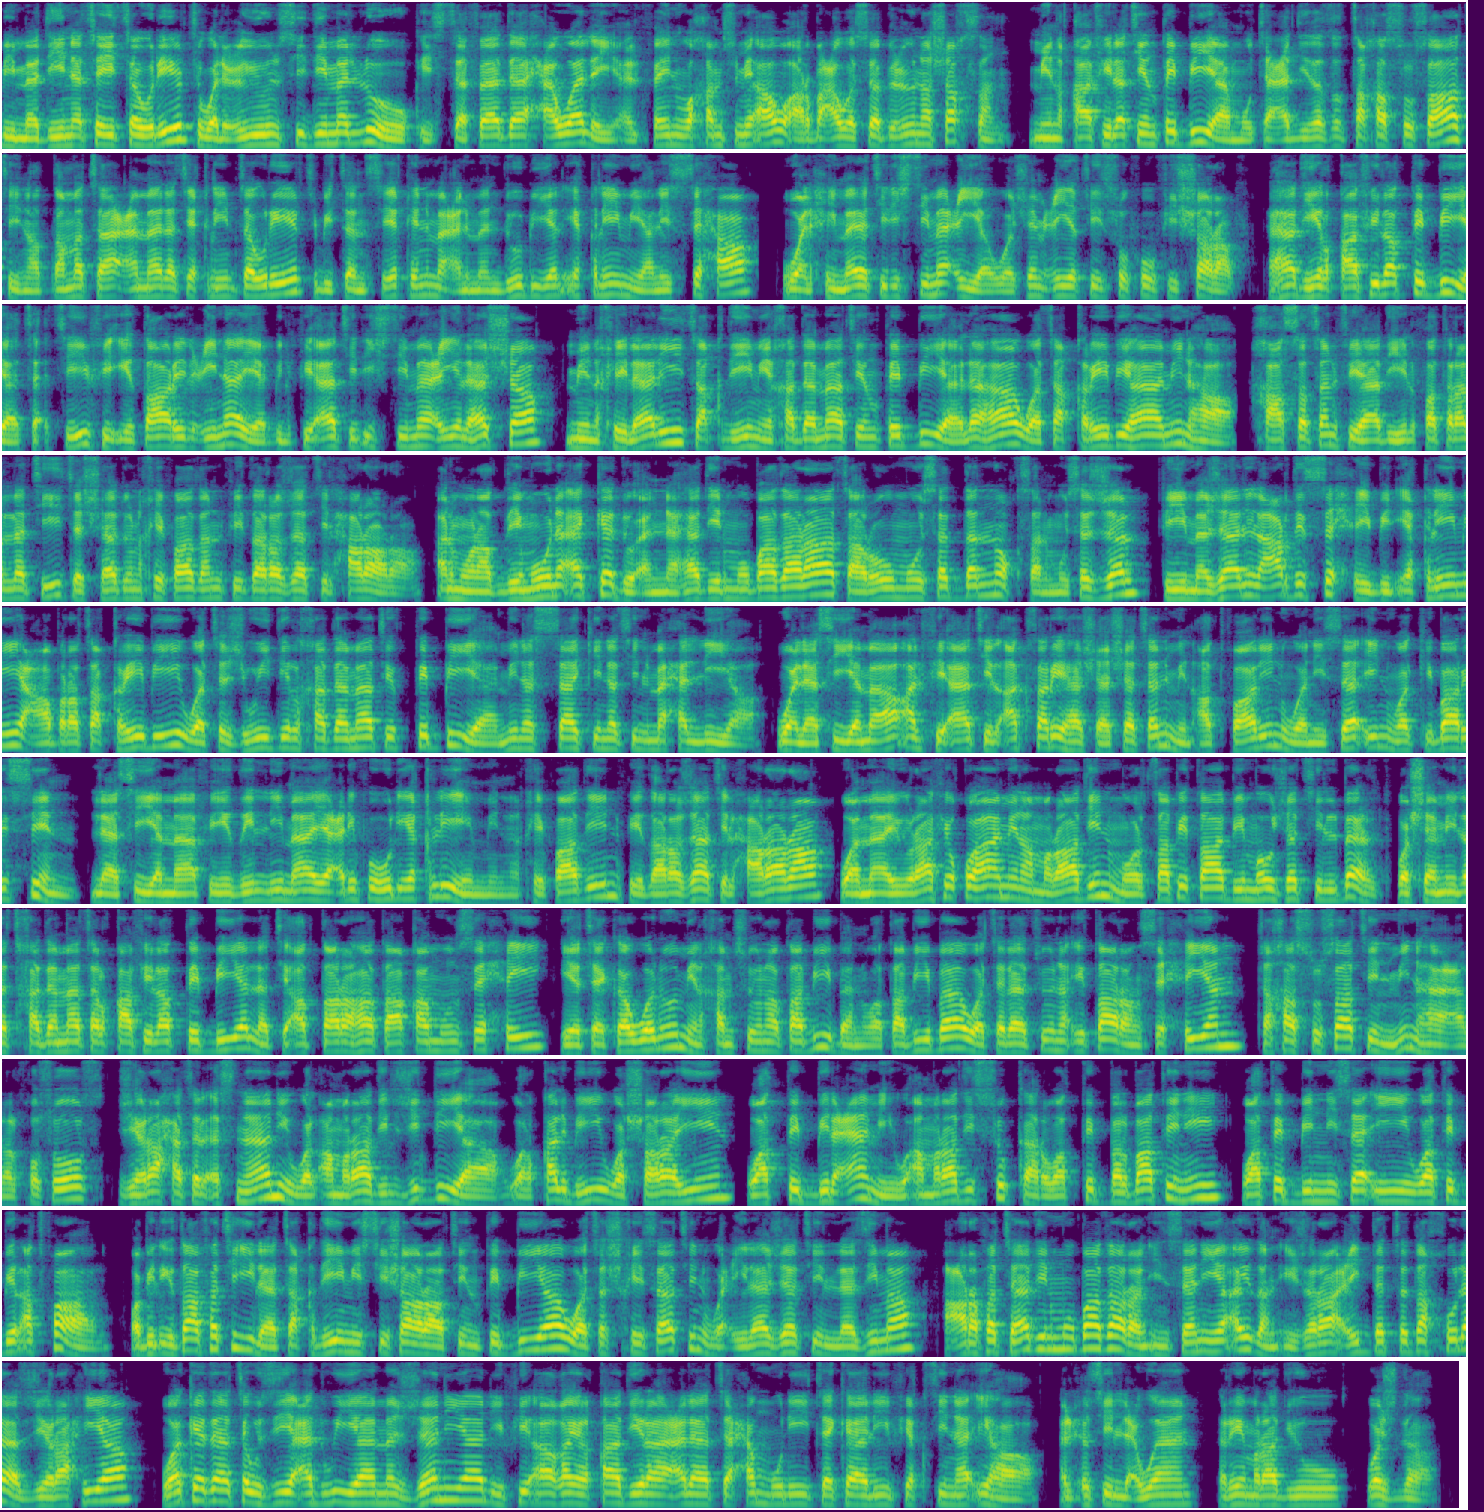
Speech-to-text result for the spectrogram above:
بمدينتي توريرت والعيون سيدي ملوك استفاد حوالي 2574 شخصا. من قافلة طبية متعددة التخصصات نظمتها عمالة إقليم توريرت بتنسيق مع المندوبية الإقليمية للصحة. والحماية الاجتماعية وجمعية صفوف الشرف. هذه القافلة الطبية تأتي في إطار العناية بالفئات الاجتماعية الهشة من خلال تقديم خدمات طبية لها وتقريبها منها، خاصة في هذه الفترة التي تشهد انخفاضا في درجات الحرارة. المنظمون أكدوا أن هذه المبادرة تروم سد النقص المسجل في مجال العرض الصحي بالإقليم عبر تقريب وتجويد الخدمات الطبية من الساكنة المحلية، ولا سيما الفئات الأكثر هشاشة من أطفال ونساء وكبار السن لا سيما في ظل ما يعرفه الإقليم من انخفاض في درجات الحرارة وما يرافقها من أمراض مرتبطة بموجة البرد. وشملت خدمات القافلة الطبية التي أطرها طاقم صحي يتكون من خمسون طبيبا وطبيبة وثلاثون إطارا صحيا تخصصات منها على الخصوص جراحة الأسنان والأمراض الجدية والقلب والشرايين والطب العام وأمراض السكر والطب الباطني وطب النساء وطب الأطفال وبالإضافة إلى تقديم استشارات طبية وتشخيصات وعلاجات لازمة عرفت هذه المبادرة الإنسانية أيضا إجراء عدة تدخلات جراحية وكذا توزيع أدوية مجانية لفئة غير قادرة على تحمل تكاليف اقتنائها. الحسين العوان ريم راديو وجدة.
